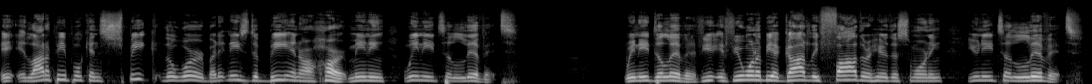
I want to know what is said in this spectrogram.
It, a lot of people can speak the word, but it needs to be in our heart, meaning we need to live it. We need to live it. If you if you want to be a godly father here this morning, you need to live it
